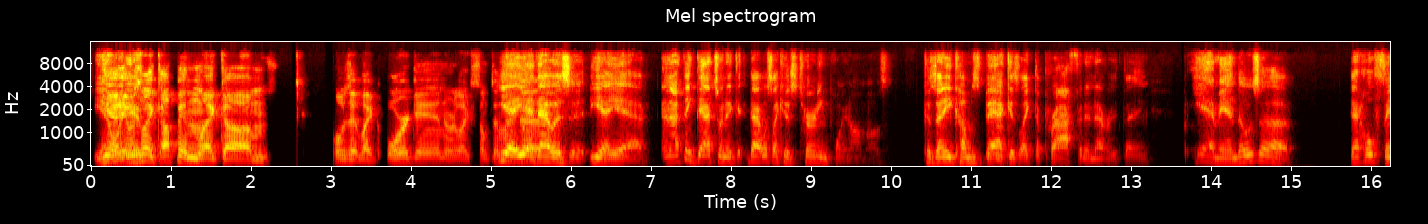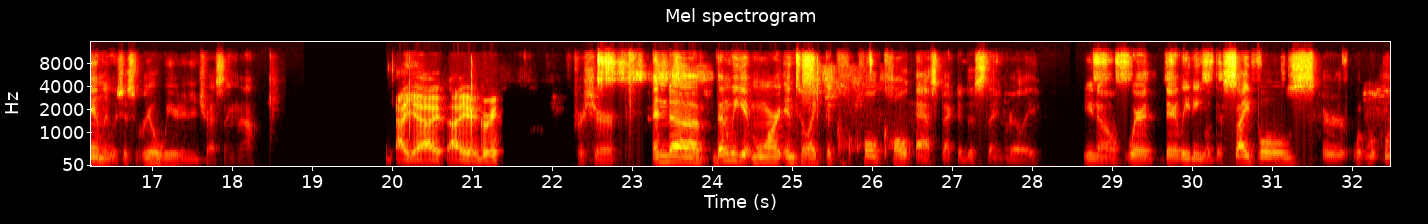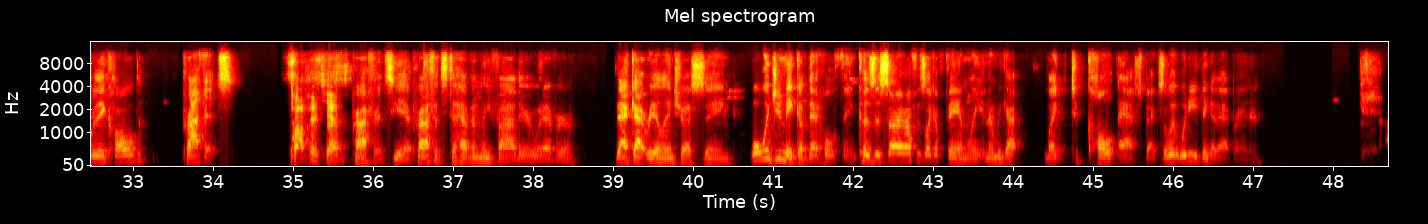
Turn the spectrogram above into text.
You know, yeah, it was like up in like um, what was it like Oregon or like something? yeah like yeah that. that was it yeah yeah and i think that's when it that was like his turning point almost because then he comes back Hmm. as like the prophet and everything but yeah man those uh that whole family was just real weird and interesting though I yeah, I, I agree. for sure. And uh, then we get more into like the whole cult aspect of this thing, really. You know, where they're leading with disciples, or what, what were they called? Prophets. Prophets, yeah. Uh, prophets, yeah, prophets to Heavenly Father or whatever. That got real interesting. What would you make of that whole thing? Because it started off as like a family, and then we got like to cult aspects. So, what, what do you think of that, Brandon?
